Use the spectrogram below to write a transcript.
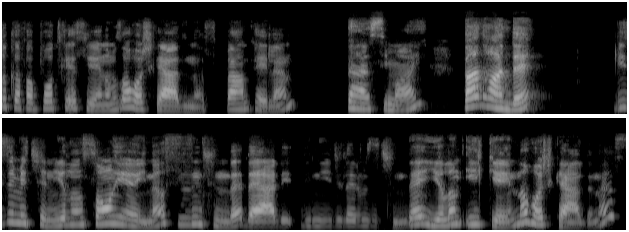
Mutlu Kafa Podcast yayınımıza hoş geldiniz. Ben Pelin. Ben Simay. Ben Hande. Bizim için yılın son yayını, sizin için de değerli dinleyicilerimiz için de yılın ilk yayınına hoş geldiniz.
